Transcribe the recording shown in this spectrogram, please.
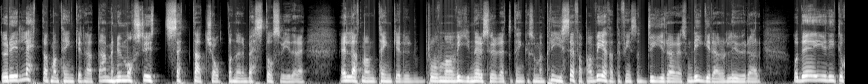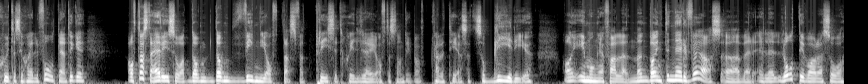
Då är det ju lätt att man tänker att ah, men nu måste jag ju sätta att 28 är den bästa och så vidare. Eller att man tänker, provar man viner så är det lätt att tänka som en priser för att man vet att det finns något dyrare som ligger där och lurar. Och det är ju lite att skjuta sig själv i foten. Jag tycker oftast är det ju så att de, de vinner ju oftast för att priset skiljer ju oftast någon typ av kvalitet. Så att så blir det ju i många fallen. Men var inte nervös över, eller låt dig vara så,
